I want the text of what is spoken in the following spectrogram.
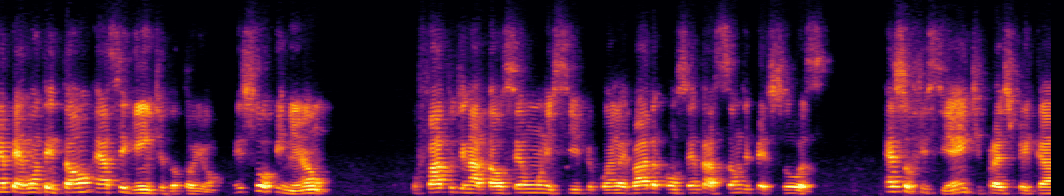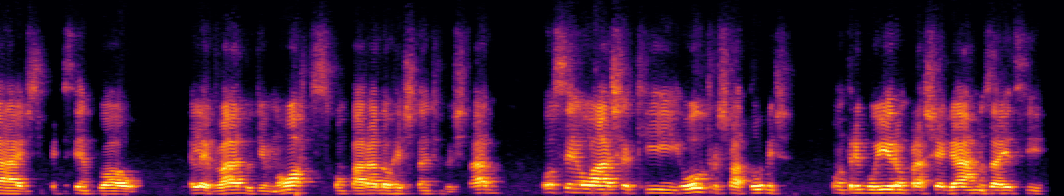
Minha pergunta, então, é a seguinte, doutor Ion. Em sua opinião, o fato de Natal ser um município com elevada concentração de pessoas é suficiente para explicar esse percentual elevado de mortes comparado ao restante do Estado? Ou o senhor acha que outros fatores contribuíram para chegarmos a esse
